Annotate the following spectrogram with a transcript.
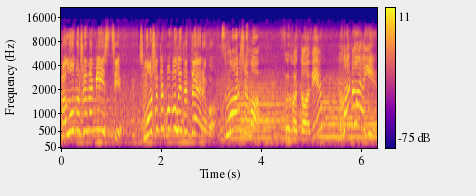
Балон уже на місці. Зможете повалити дерево? Зможемо. Ви готові? Готові.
